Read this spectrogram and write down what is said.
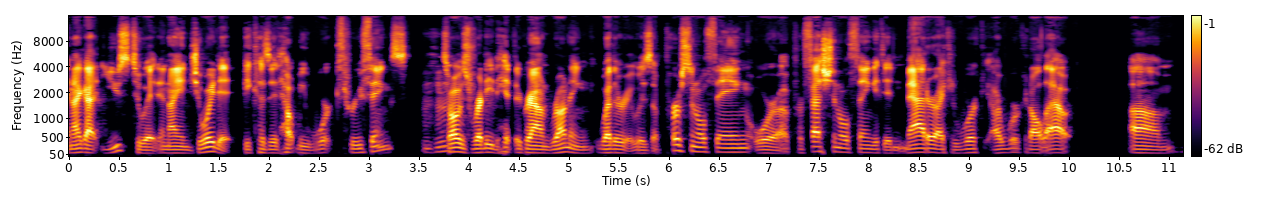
And I got used to it and I enjoyed it because it helped me work through things. Mhm. So I was ready to hit the ground running, whether it was a personal thing or a professional thing. It didn't matter. I could work, I work it all out. Um,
